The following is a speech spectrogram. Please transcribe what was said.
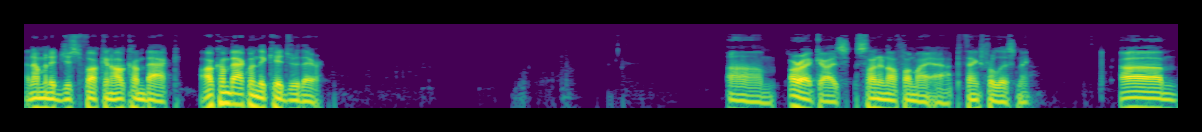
and I'm going to just fucking. I'll come back. I'll come back when the kids are there." Um, all right, guys, signing off on my app. Thanks for listening. Um,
